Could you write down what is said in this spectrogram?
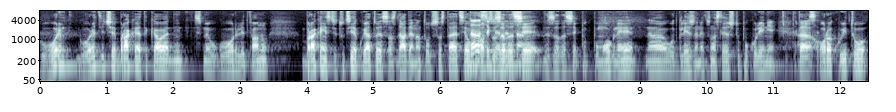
говорим, говоря ти, че брака е такава, ние сме го говорили това, но брака е институция, която е създадена точно с тази цел, Да, да просто се за да, се, за да се подпомогне а, отглеждането на следващото поколение. Та, да се- хора, които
